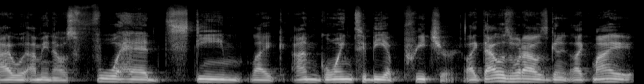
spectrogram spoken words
I, w- I mean, I was full head steam. Like I'm going to be a preacher. Like that was what I was gonna. Like my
